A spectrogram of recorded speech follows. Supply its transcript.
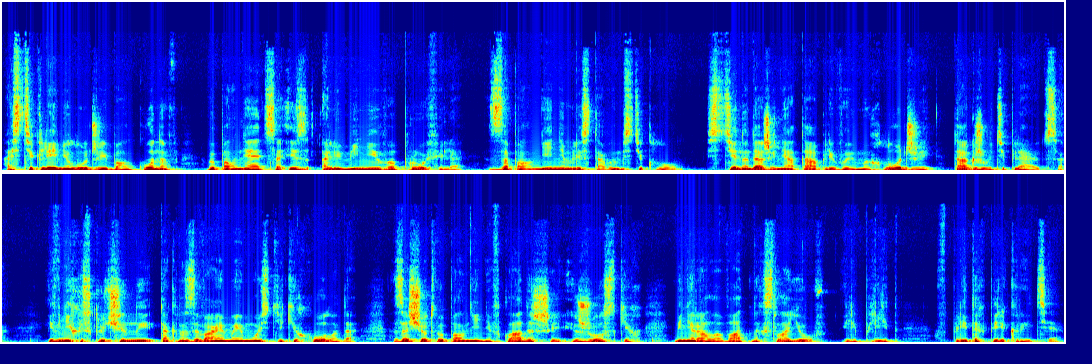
Остекление лоджий и балконов выполняется из алюминиевого профиля с заполнением листовым стеклом. Стены даже неотапливаемых лоджий также утепляются, и в них исключены так называемые мостики холода за счет выполнения вкладышей из жестких минераловатных слоев или плит в плитах перекрытия.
